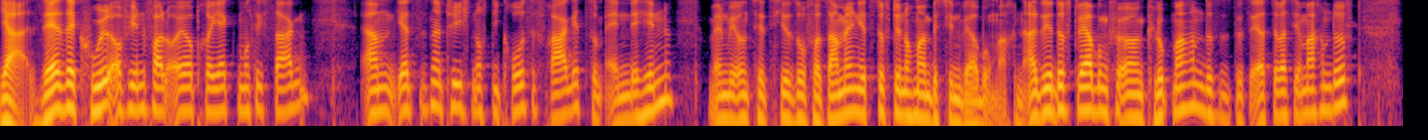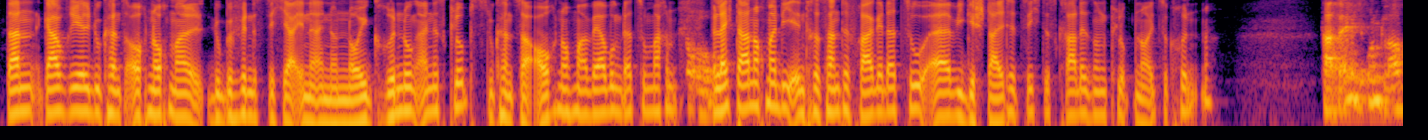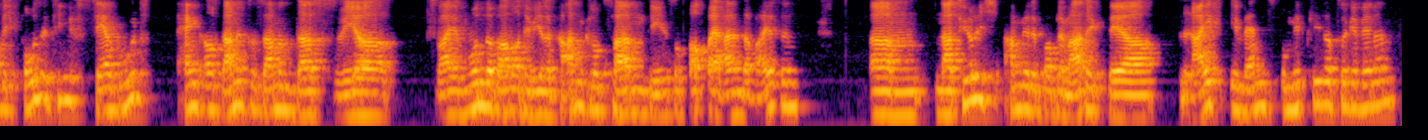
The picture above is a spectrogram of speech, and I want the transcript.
Ja, sehr, sehr cool auf jeden Fall euer Projekt, muss ich sagen. Ähm, jetzt ist natürlich noch die große Frage zum Ende hin, wenn wir uns jetzt hier so versammeln. Jetzt dürft ihr noch mal ein bisschen Werbung machen. Also ihr dürft Werbung für euren Club machen, das ist das Erste, was ihr machen dürft. Dann, Gabriel, du kannst auch noch mal, du befindest dich ja in einer Neugründung eines Clubs, du kannst da auch noch mal Werbung dazu machen. Oh. Vielleicht da noch mal die interessante Frage dazu, äh, wie gestaltet sich das gerade, so einen Club neu zu gründen? Tatsächlich unglaublich positiv, sehr gut. Hängt auch damit zusammen, dass wir zwei wunderbar motivierte Patenclubs haben, die sofort bei allen dabei sind. Ähm, natürlich haben wir die Problematik der Live-Events, um Mitglieder zu gewinnen.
